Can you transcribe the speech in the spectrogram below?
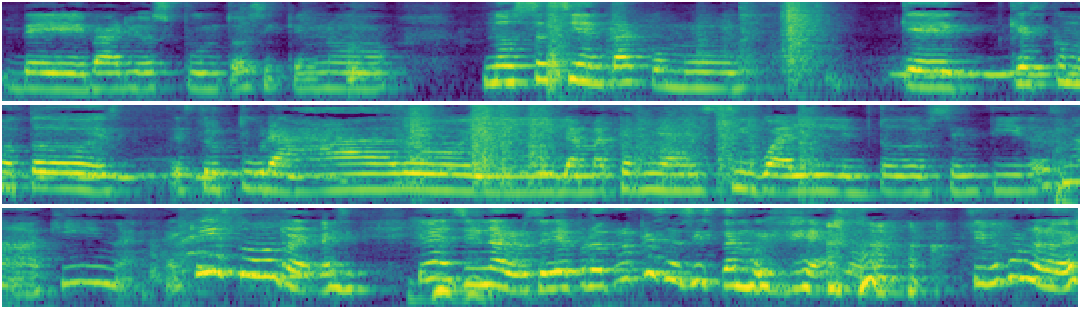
de varios puntos y que no, no se sienta como que, que es como todo es- estructurado y la maternidad es igual en todos los sentidos. No, aquí no, aquí es un re... Iba a decir una grosería, pero creo que esa sí está muy fea. ¿no? Sí, mejor no lo veo.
